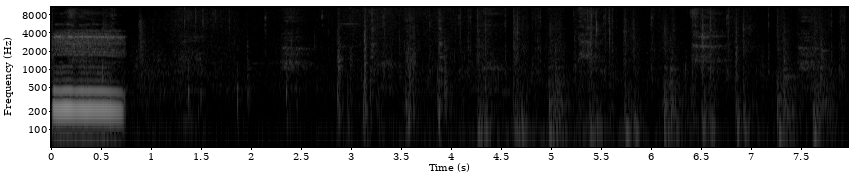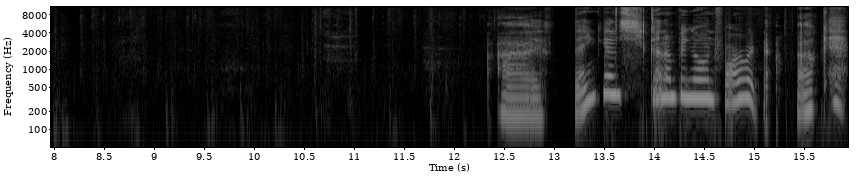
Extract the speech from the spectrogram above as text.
Hmm. I it's gonna be going forward now. Okay.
